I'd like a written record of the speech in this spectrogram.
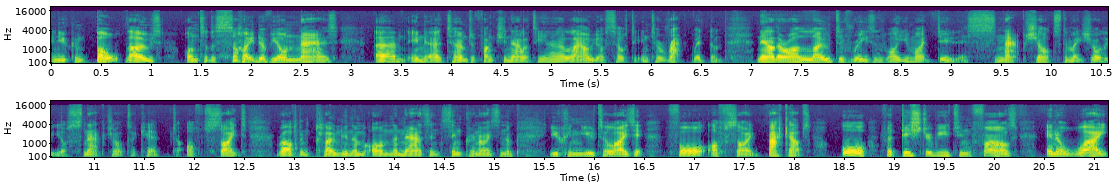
And you can bolt those onto the side of your NAS um, in uh, terms of functionality and allow yourself to interact with them. Now, there are loads of reasons why you might do this. Snapshots to make sure that your snapshots are kept off site rather than cloning them on the NAS and synchronizing them. You can utilize it for off site backups or for distributing files in a way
